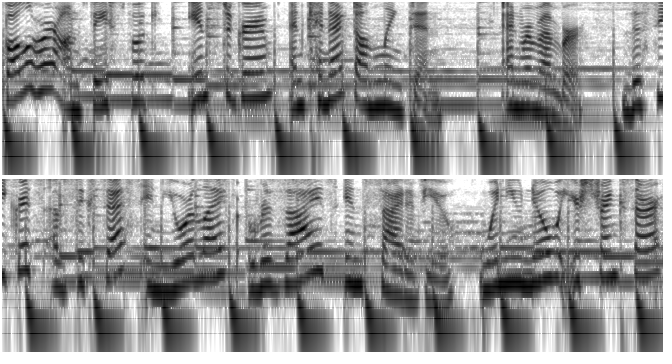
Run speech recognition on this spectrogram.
Follow her on Facebook, Instagram, and connect on LinkedIn. And remember, the secrets of success in your life resides inside of you. When you know what your strengths are,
